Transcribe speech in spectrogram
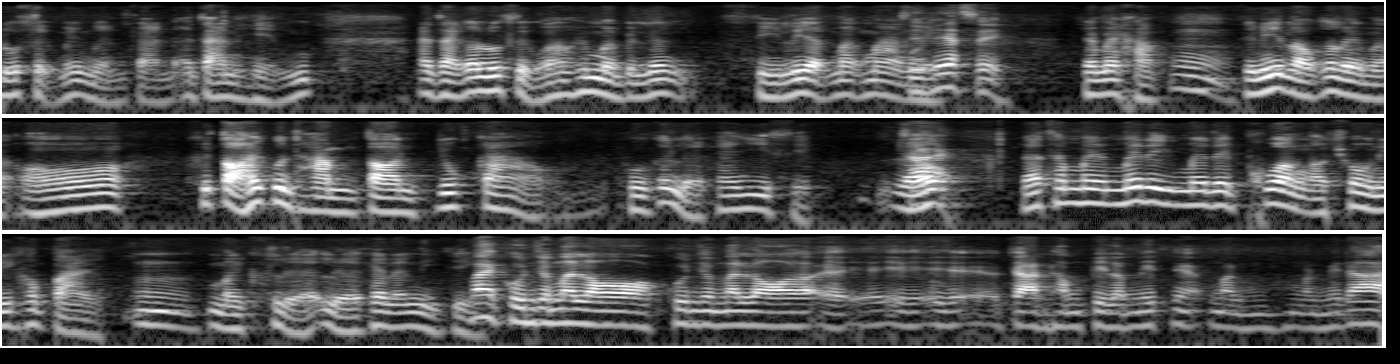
รู้สึกไม่เหมือนกัน อาจารย์เห็น อาจารย์ก็รู้สึกว่าเฮ้ยมันเป็นเรื่องซีเรียสมากๆเลซียเรียสสิ ใช่ไหมครับ อืม ทีนี้เราก็เลยมาอ๋อคือต่อให้คุณทำตอนยุคเก้าคุณก็เหลือแค่ยี่สิบแล้วใช่แล้วถ้าไม่ไม่ได้ไม่ได้พ่วงเอาช่วงนี้เข้าไป อืม มันก็เหลือเหลือแค่นั้นจริง ไม่คุณจะมารอ คุณจะมารอเอ่อเอ่อเอ่ออาจารย์ทำพีระมิดเนี่ยมันมันไม่ได้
